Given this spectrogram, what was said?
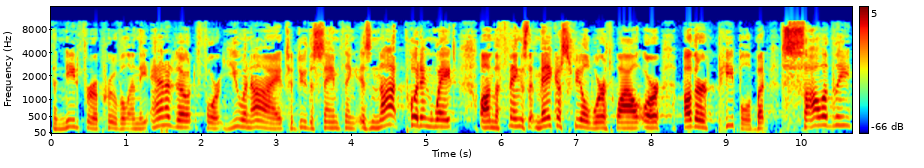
the need for approval, and the antidote for you and I to do the same thing is not putting weight on the things that make us feel worthwhile or other people, but solidly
